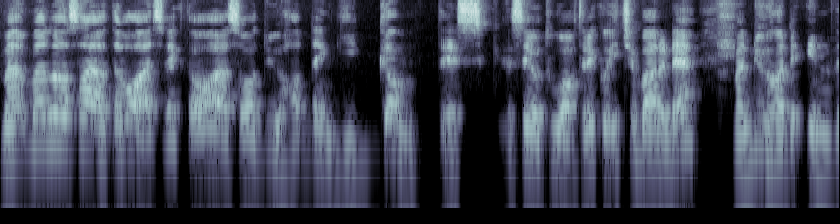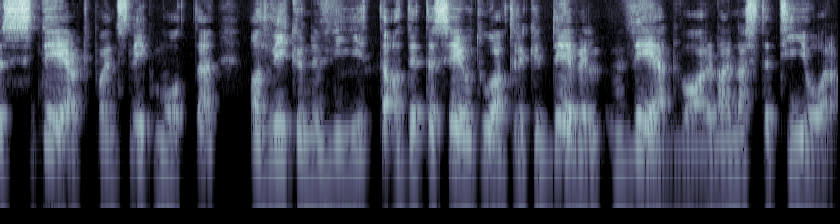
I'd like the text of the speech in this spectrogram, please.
men, men, la oss si at det var et slikt AS, og at du hadde en gigantisk CO2-avtrykk. Og ikke bare det, men du hadde investert på en slik måte at vi kunne vite at dette CO2-avtrykket det vil vedvare de neste ti åra.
